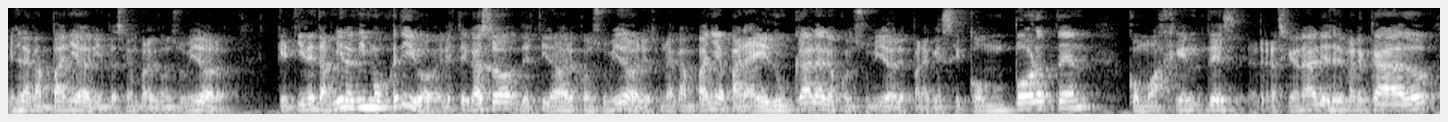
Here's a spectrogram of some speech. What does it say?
es la campaña de orientación para el consumidor, que tiene también el mismo objetivo, en este caso destinado a los consumidores, una campaña para educar a los consumidores, para que se comporten como agentes racionales de mercado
